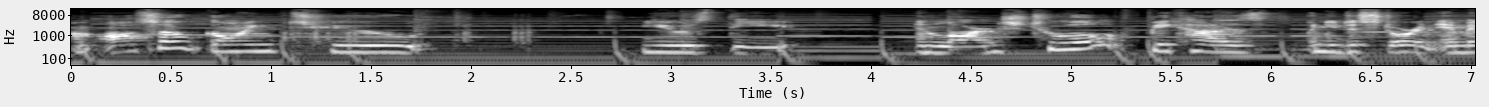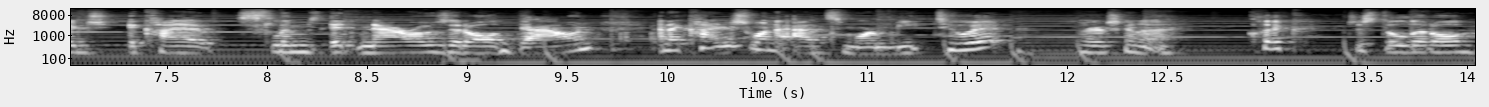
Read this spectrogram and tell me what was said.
I'm also going to use the enlarge tool because when you distort an image, it kind of slims, it narrows it all down. And I kind of just want to add some more meat to it. So we're just gonna click just a little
